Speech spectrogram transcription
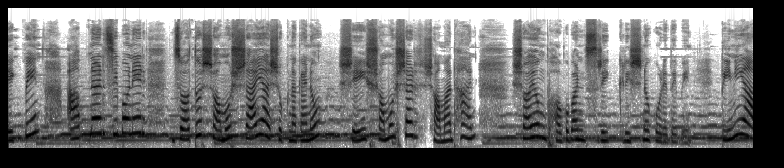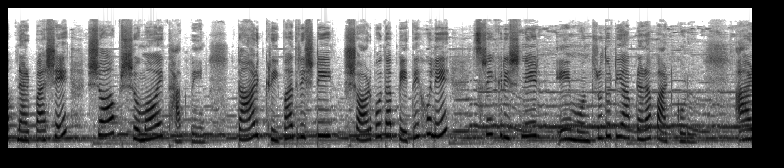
দেখবেন আপনার জীবনের যত সমস্যাই আসুক না কেন, সেই সমস্যার সমাধান স্বয়ং ভগবান শ্রীকৃষ্ণ করে দেবেন। তিনি আপনার পাশে সব সময় থাকবেন। তার কৃপা দৃষ্টি সর্বদা পেতে হলে শ্রীকৃষ্ণের এই মন্ত্র দুটি আপনারা পাঠ করুন। আর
